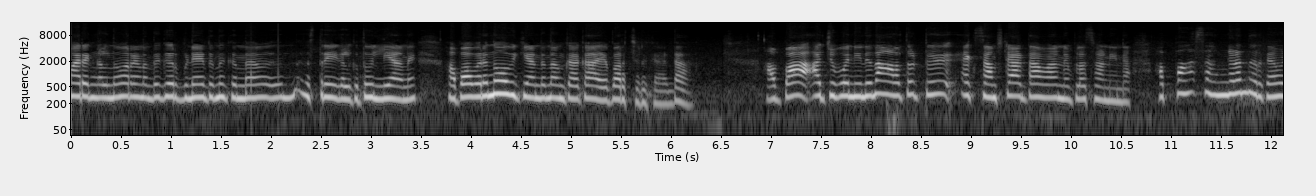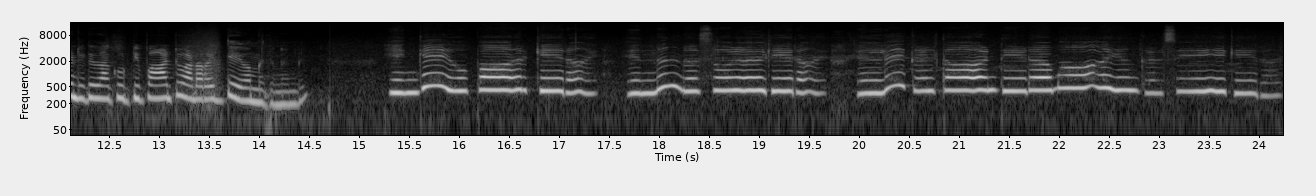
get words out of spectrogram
മരങ്ങൾ എന്ന് പറയുന്നത് ഗർഭിണിയായിട്ട് നിൽക്കുന്ന സ്ത്രീകൾക്ക് തുല്യാണ്. അപ്പൊ അവരെ നോവിക്കാണ്ട് നമുക്ക് ആ കായ പറിച്ചെടുക്കാം കേട്ടോ. അപ്പോൾ അച്ചുപൊന്നിന് നാളെ തൊട്ട് എക്സാം സ്റ്റാർട്ട് ആവാണ് പ്ലസ് വണ്ണിന്റെ അപ്പൊ ആ സങ്കടം തീർക്കാൻ വേണ്ടിയിട്ട് ആ കുട്ടി പാട്ട് പാടാൻ റെഡി ആയി വന്നിട്ടുണ്ട് എങ്കെയോ പാർക്കേരായി என்னென்ன சொல்கிறாய் எல்லைகள் தாண்டிட மாயங்கள் செய்கிறாய்.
